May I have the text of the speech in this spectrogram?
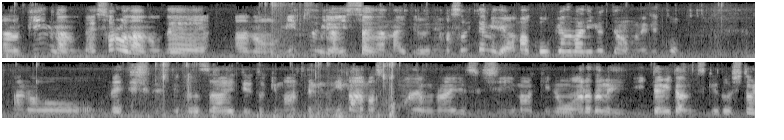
あのピンなのね、ソロなので、あの密には一切ならないというね、まあ、そういった意味では、まあ、公共の場に行くっていうのもね、結構、あのー、ね、自粛してくださいっていう時もあったけど、今はまそこまでもないですし、まあ、昨日改めて言ってみたんですけど、1人っ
